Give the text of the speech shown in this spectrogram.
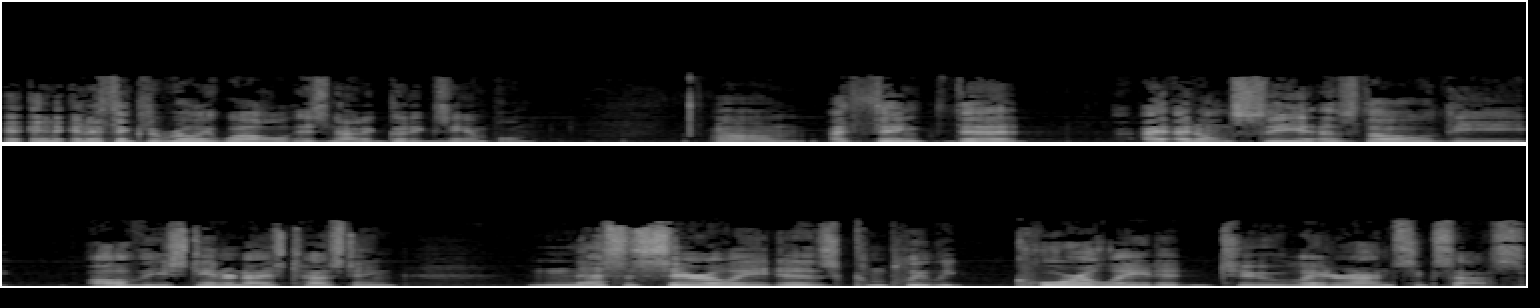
and, and I think the really well is not a good example. Um, I think that I, I don't see as though the all of these standardized testing necessarily is completely correlated to later on success.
